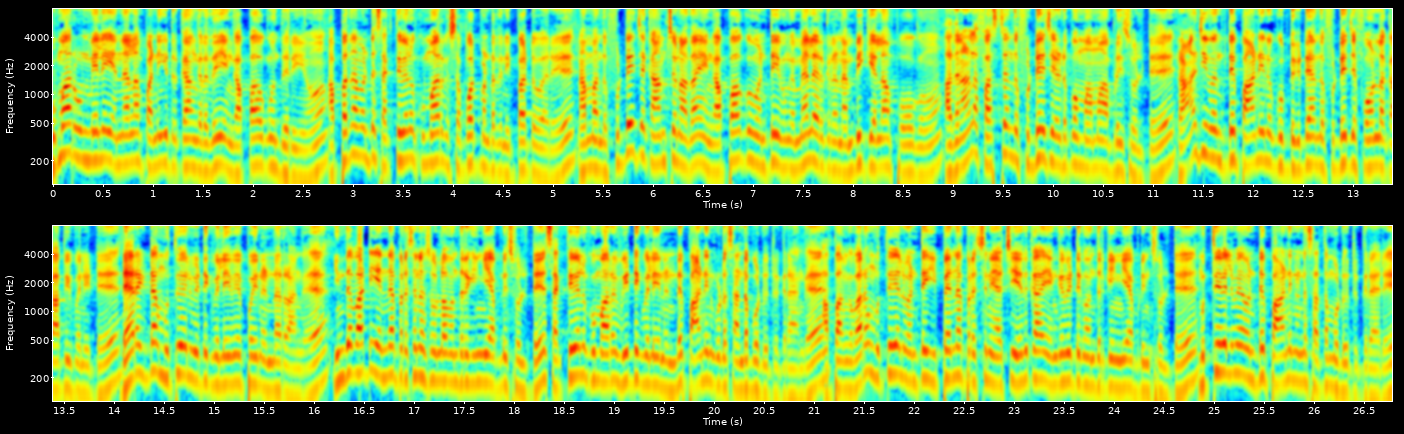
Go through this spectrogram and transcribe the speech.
குமார் உண்மையிலே என்னெல்லாம் பண்ணிக்கிட்டு இருக்காங்கிறது எங்க அப்பாவுக்கும் தெரியும். அப்பதான் வந்துட்டு சக்திவேலும் குமாருக்கு சப்போர்ட் பண்றதை நிப்பாட்டுவாரு. நம்ம அந்த ஃபுட்டேஜை காமிச்சோம்னா தான் எங்க அப்பாவுக்கும் வந்துட்டு இவங்க மேல இருக்கிற நம்பிக்கை எல்லாம் போகும். அதனால ஃபர்ஸ்ட் அந்த ஃபுட்டேஜ் எடுப்போம் மாமா அப்படின்னு சொல்லிட்டு ராஜி வந்துட்டு பாண்டியனை கூப்பிட்டுக்கிட்டு அந்த ஃபுட்டேஜை போன்ல காப்பி பண்ணிட்டு டைரக்டா முத்துவேல் வீட்டுக்கு வெளியே போய் நின்னுறாங்க இந்த வாட்டி என்ன பிரச்சனை சொல்ல வந்திருக்கீங்க அப்படின்னு சொல்லிட்டு சக்திவேல் குமாரும் வீட்டுக்கு வெளியே நின்று பாண்டியன் கூட சண்டை போட்டுட்டு இருக்காங்க அப்ப அங்க வர முத்துவேல் வந்துட்டு இப்ப என்ன பிரச்சனையாச்சு? எதுக்காக எங்க வீட்டுக்கு வந்திருக்கீங்க? அப்படின்னு சொல்லிட்டு முத்துவேலுமே வந்துட்டு பாண்டியன் சத்தம் போட்டுட்டு இருக்காரு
